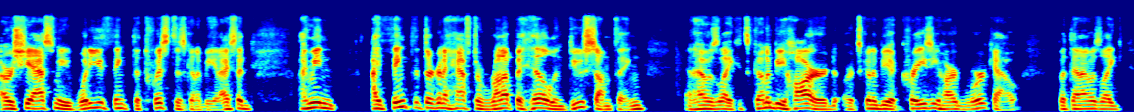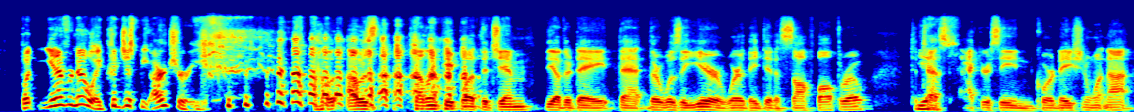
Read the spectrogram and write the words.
or she asked me, "What do you think the twist is going to be?" And I said, "I mean, I think that they're going to have to run up a hill and do something." And I was like, "It's going to be hard, or it's going to be a crazy hard workout." But then I was like, "But you never know. It could just be archery." I, I was telling people at the gym the other day that there was a year where they did a softball throw to Yes. test accuracy and coordination and whatnot.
